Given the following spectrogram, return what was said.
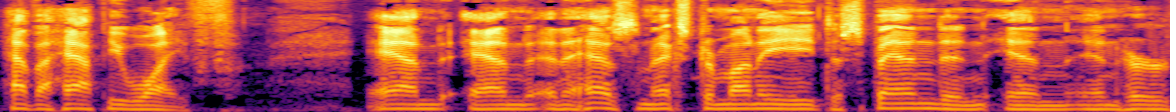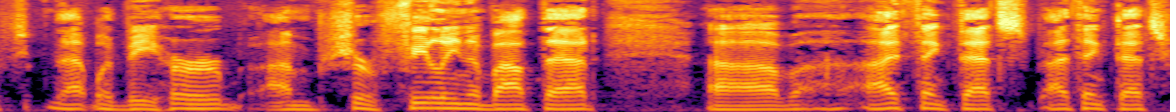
have a happy wife and and and it has some extra money to spend in in in her that would be her I'm sure feeling about that uh, I think that's I think that's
